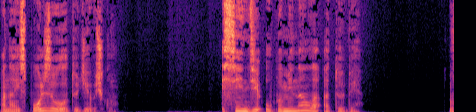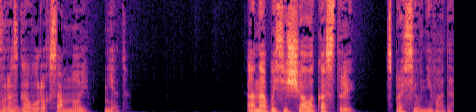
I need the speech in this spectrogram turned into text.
она использовала ту девочку. Синди упоминала о Тоби? В разговорах со мной нет. Она посещала костры, спросил Невада.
